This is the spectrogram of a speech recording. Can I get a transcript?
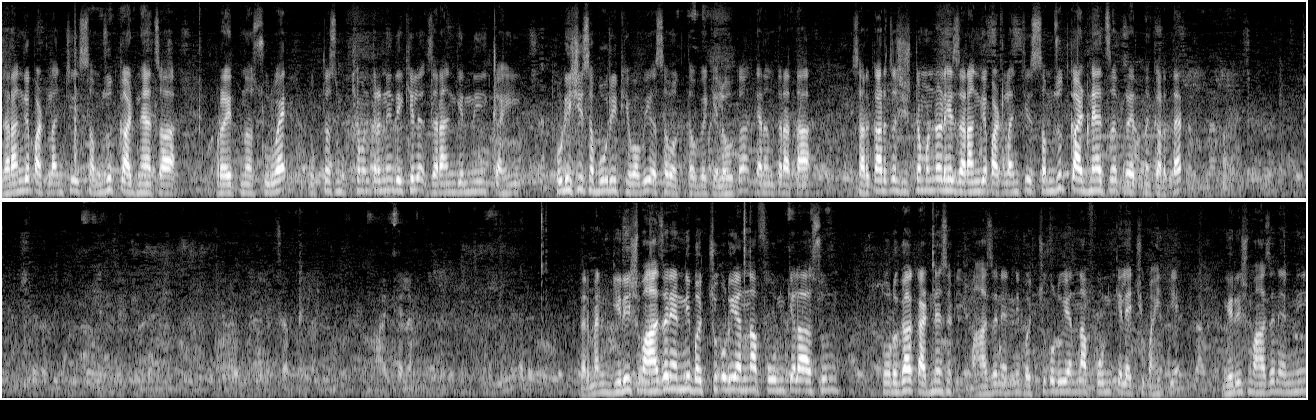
जरांगे पाटलांची समजूत काढण्याचा प्रयत्न सुरू आहे. नुकतंच मुख्यमंत्र्यांनी देखील जरांगेंनी काही थोडीशी सबुरी ठेवावी असं वक्तव्य केलं होतं. त्यानंतर आता सरकारचं शिष्टमंडळ हे जरांगे पाटलांची समजूत काढण्याचा प्रयत्न करत आहेत दरम्यान गिरीश महाजन यांनी बच्चू कडू यांना फोन केला असून तोडगा काढण्यासाठी महाजन यांनी बच्चू कडू यांना फोन केल्याची माहिती आहे. गिरीश महाजन यांनी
